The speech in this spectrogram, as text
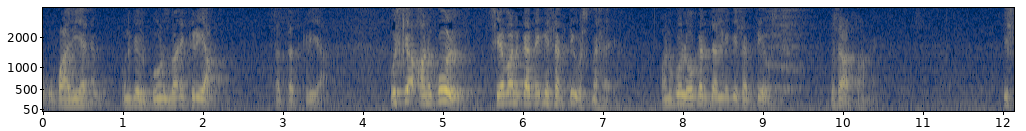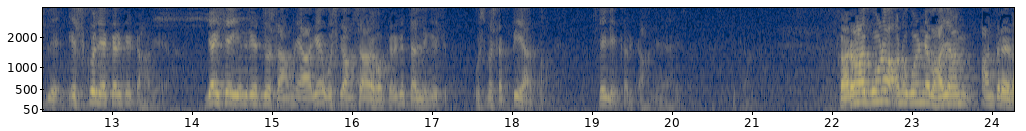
उपाधि है ना, उनके गुण द्वारा क्रिया तत्त क्रिया। उसके अनुकूल सेवन करने की शक्ति उसमें है। अनुकूल होकर चलने की शक्ति है उसमें, उस आत्मा में। इसलिए इसको लेकर के कहा गया जैसे इंद्रिय जो सामने आ गया, उसके अनुसार होकर के चलने की उसमें शक्ति है आत्मा में। ये लेकर कहा गया है। कर्ण गुण, अनुगुण्य भाजन अंतरेण।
